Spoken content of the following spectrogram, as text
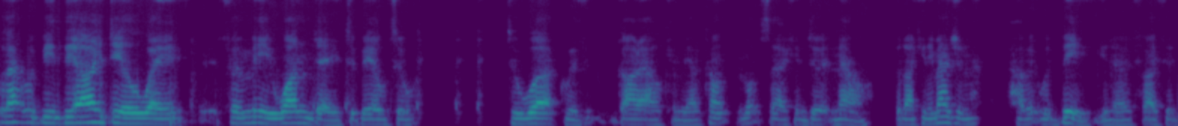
that would be the ideal way for me one day to be able to to work with Gaia alchemy. I can't not say I can do it now, but I can imagine how it would be. You know, if I could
